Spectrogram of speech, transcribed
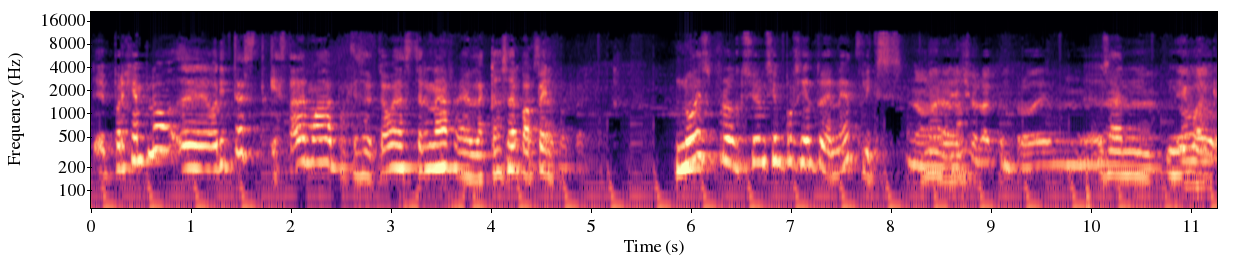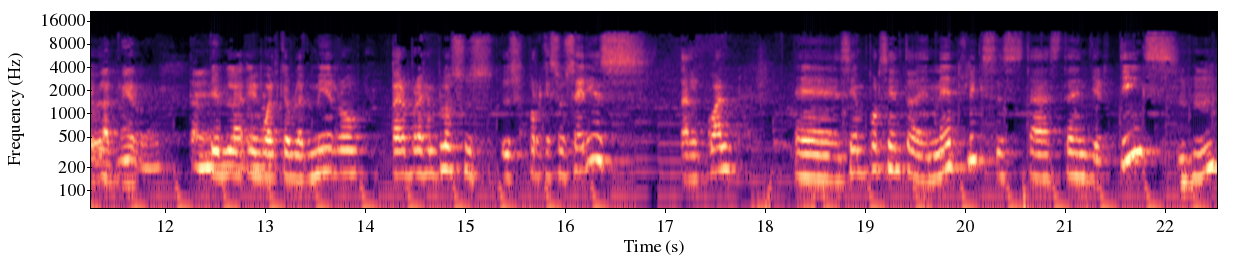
eh, por ejemplo, eh, ahorita está de moda porque se acaba de estrenar eh, La Casa de Papel. No es producción 100% de Netflix. No, No, no, de no. hecho la compró de un... O sea, no- Igual que Black Mirror. Y También. Bla- igual que Black Mirror. Pero por ejemplo, sus- porque sus series tal cual eh, 100% de Netflix está Stranger Things. Ujú.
